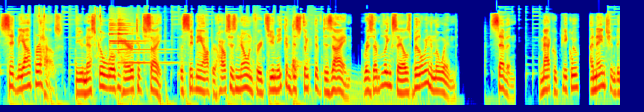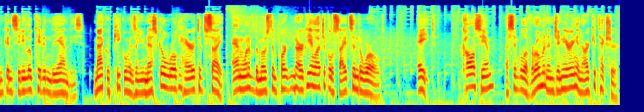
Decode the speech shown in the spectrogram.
Sydney Opera House, a UNESCO World Heritage Site. The Sydney Opera House is known for its unique and distinctive design, resembling sails billowing in the wind. 7. Machu Picchu, an ancient Incan city located in the Andes. Machu Picchu is a UNESCO World Heritage Site and one of the most important archaeological sites in the world. 8. Colosseum, a symbol of Roman engineering and architecture.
